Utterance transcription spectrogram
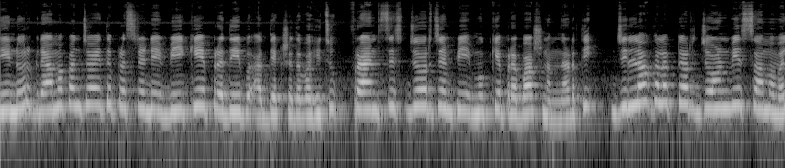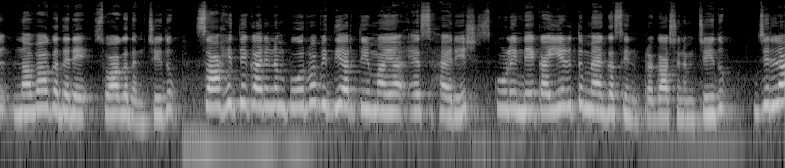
നീണ്ടൂർ ഗ്രാമപഞ്ചായത്ത് പ്രസിഡന്റ് വി കെ പ്രദീപ് അധ്യക്ഷത വഹിച്ചു. ഫ്രാൻസിസ് ജോർജ് എം പി മുഖ്യപ്രഭാഷണം നടത്തി. ജില്ലാ കളക്ടർ ജോൺ വി സാമുവൽ നവാഗതരെ സ്വാഗതം ചെയ്തു. സാഹിത്യകാരനും പൂർവ വിദ്യാർത്ഥിയുമായ എസ് ഹരീഷ് സ്കൂളിന്റെ കയ്യെഴുത്ത് മാഗസിൻ പ്രകാശനം ചെയ്തു. ജില്ലാ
